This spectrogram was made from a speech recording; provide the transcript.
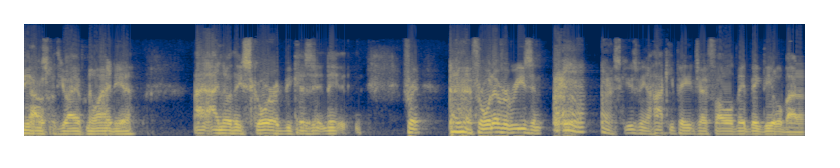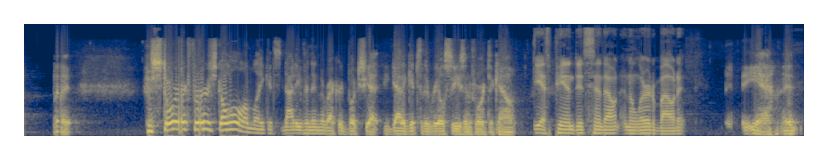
Be honest with you, I have no idea. I, I know they scored because it, they, for for whatever reason, excuse me, a hockey page I followed made a big deal about it. But historic first goal, I'm like, it's not even in the record books yet. You got to get to the real season for it to count. ESPN did send out an alert about it. Yeah, it,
